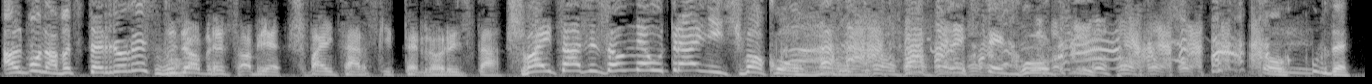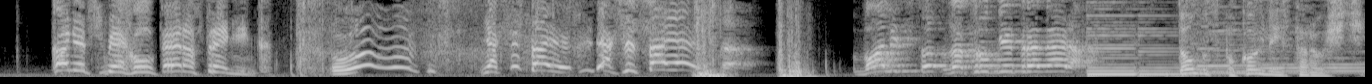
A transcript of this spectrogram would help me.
albo nawet terrorystą. Dobry sobie, szwajcarski terrorysta. Szwajcarzy są neutralni, ćwoku! Aleś ty głupi! O kurde. Koniec śmiechu, teraz trening! Jak się staje? Jak się staje? Walić to zatrudnię trenera. Dom spokojnej starości.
